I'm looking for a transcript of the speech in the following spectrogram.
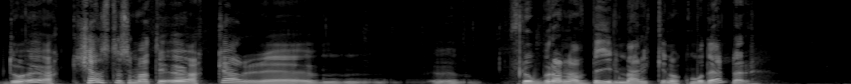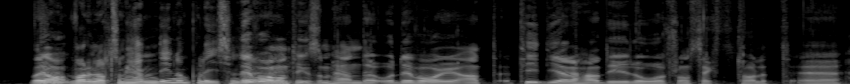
då känns det som att det ökar eh, floran av bilmärken och modeller. Var, Ja. var det något som hände inom polisen? Det där? var någonting som hände och det var ju att tidigare hade ju då från 60-talet eh,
